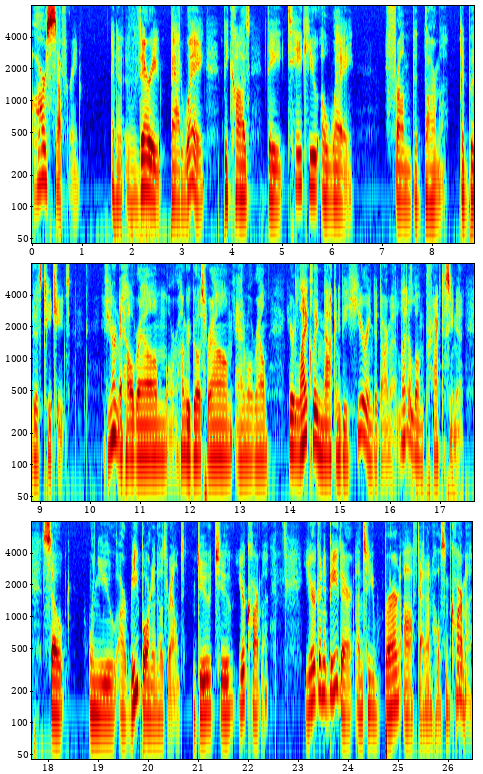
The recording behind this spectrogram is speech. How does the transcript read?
are suffering in a very bad way because they take you away from the Dharma, the Buddha's teachings. If you're in the hell realm or hungry ghost realm, animal realm, you're likely not going to be hearing the Dharma, let alone practicing it. So when you are reborn in those realms due to your karma, you're going to be there until you burn off that unwholesome karma.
